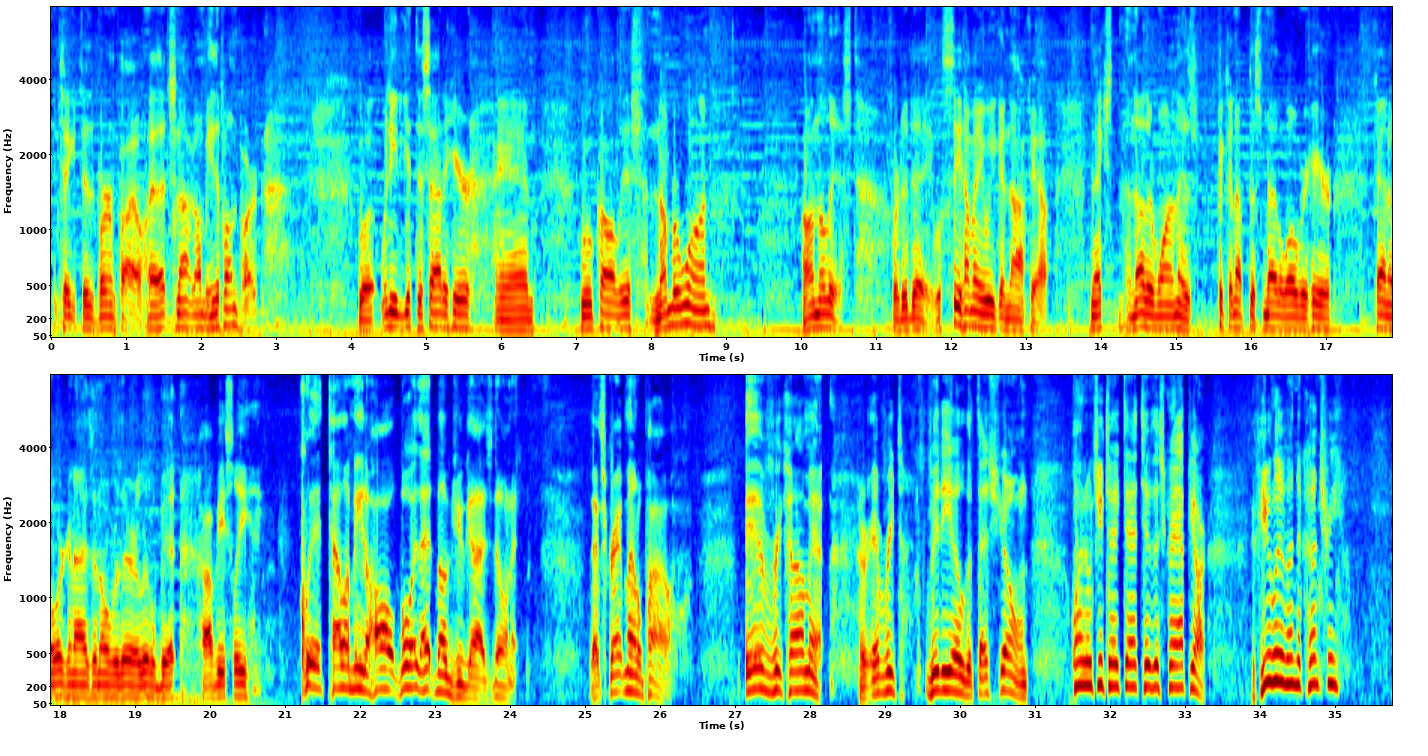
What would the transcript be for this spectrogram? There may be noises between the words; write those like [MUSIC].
and take it to the burn pile. Now, that's not gonna be the fun part. But we need to get this out of here and we'll call this number one on the list for today. We'll see how many we can knock out. Next, another one is picking up this metal over here kind of organizing over there a little bit. Obviously quit telling me to halt. Boy that bugs you guys don't it? That scrap metal pile. Every comment or every video that that's shown why don't you take that to the scrap yard if you live in the country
